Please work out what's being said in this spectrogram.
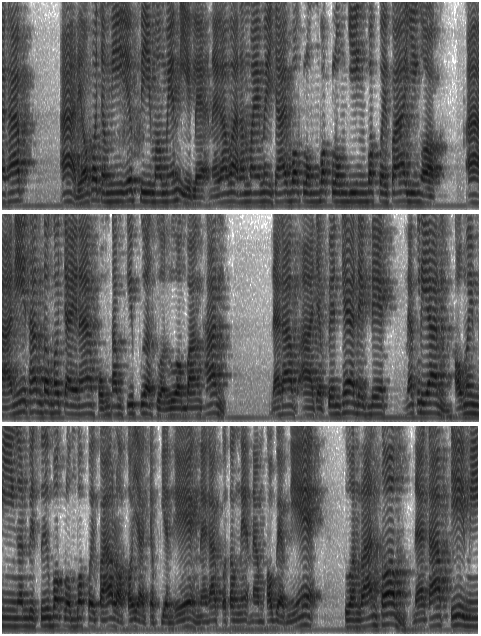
นะครับอ่าเดี๋ยวก็จะมี FC มาเมนต์อีกแหละนะครับ ว่าทำไมไม่ใช้บล็อกลงบล็อกลมยิงบล็อกไฟฟ้ายิงออกอ่าอันนี้ท่านต้องเข้าใจนะ ผมทำคลิปเพื่อส่วนรวมบางท่านนะครับ อาจจะเป็นแค่เด็กๆ นักเรียนเขาไม่มีเงินไปซื้อบล็อกลมบล็อกไฟฟ้าหรอกเขาอยากจะเปลี่ยนเองนะครับ ก็ต้องแนะนำเขาแบบนี้ ส่วนร้านซ่อมนะครับ ที่มี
